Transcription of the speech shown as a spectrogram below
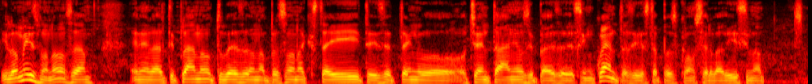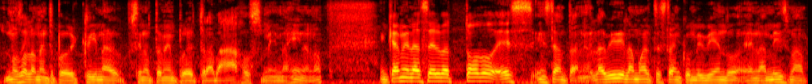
Y lo mismo, ¿no? O sea, en el altiplano tú ves a una persona que está ahí y te dice, tengo 80 años y parece de 50, y está pues conservadísima, no solamente por el clima, sino también por el trabajo, me imagino, ¿no? En cambio en la selva todo es instantáneo, la vida y la muerte están conviviendo en la misma.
